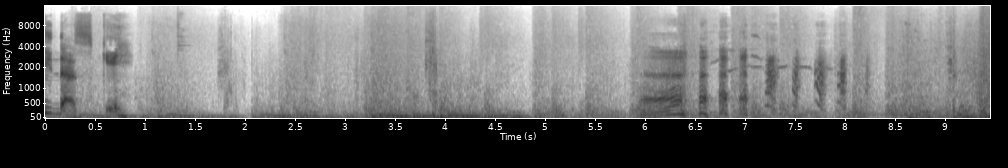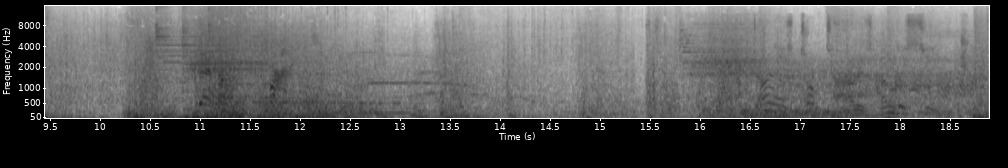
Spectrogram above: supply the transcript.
Us fight! Dire's top tower is under siege.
